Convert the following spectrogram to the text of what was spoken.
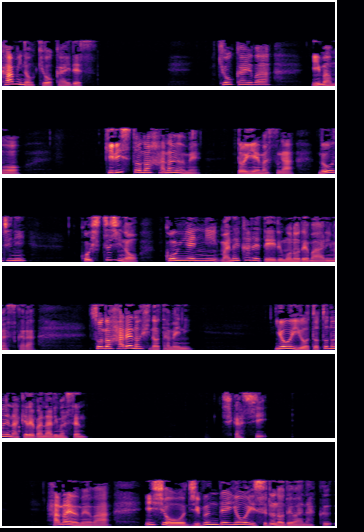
神の教会です。教会は今もキリストの花嫁と言えますが、同時に子羊の婚宴に招かれているものでもありますから、その晴れの日のために、用意を整えなければなりません。しかし、花嫁は衣装を自分で用意するのではなく、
